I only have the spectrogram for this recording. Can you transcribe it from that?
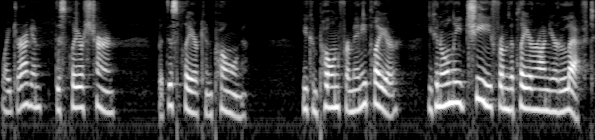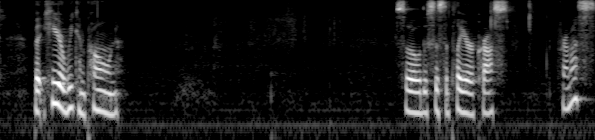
White dragon, this player's turn. But this player can pone. You can pone from any player. You can only chi from the player on your left. But here we can pone. So this is the player across from us.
